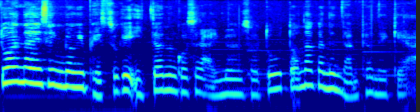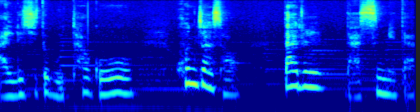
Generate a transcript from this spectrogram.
또 하나의 생명이 뱃속에 있다는 것을 알면서도 떠나가는 남편에게 알리지도 못하고 혼자서 딸을 낳습니다.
